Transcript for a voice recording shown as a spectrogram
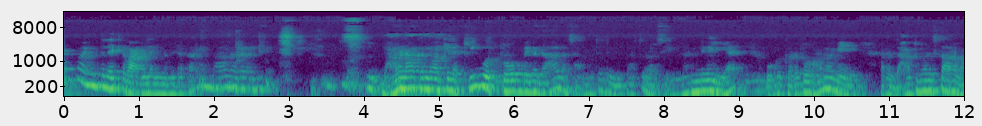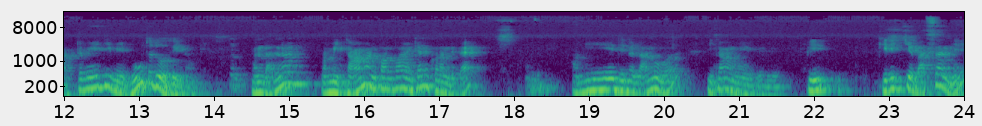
අපිට වාඩිලා ඉන්න විදිහ කරන් භාවනා කරන්නේ. භාවනා කරනවා කියලා කිව්වොත් ප්‍රෝබ් එක දාලා සම්මුත විපස්සනා සිල්ලන් නෙවෙයි ඈ. ඕක කරපුවාම මේ අර ධාතු මනස්කාර වට්ටමේදී මේ භූත දෝෂ එනවා. මම දන්නවනේ. මම මේ තාම අනුකම්පාවෙන් කියන්නේ කරන්න බෑ. අනේ දින ලනුව නිකන් මේ කිරිච්ච බස්සන්නේ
